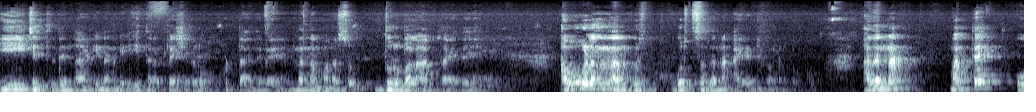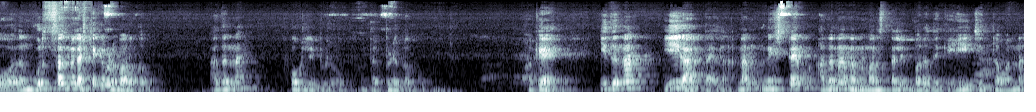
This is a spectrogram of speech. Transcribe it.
ಈ ಚಿತ್ತದಿಂದಾಗಿ ನನಗೆ ಈ ಥರ ಕ್ಲೇಶಗಳು ಕೊಡ್ತಾ ಇದ್ದಾವೆ ನನ್ನ ಮನಸ್ಸು ದುರ್ಬಲ ಆಗ್ತಾ ಇದೆ. ಅವುಗಳನ್ನು ನಾನು ಗುರ್ತ್, ಗುರುತಿಸೋದನ್ನು ಐಡೆಂಟಿಫೈ ಮಾಡಬೇಕು. ಅದನ್ನು ಮತ್ತೆ, ಓ, ಅದನ್ನು ಗುರುತಿಸಾದ್ಮೇಲೆ ಅಷ್ಟಕ್ಕೆ ಬಿಡಬಾರ್ದು. ಅದನ್ನು ಹೋಗಲಿ ಬಿಡು ಅಂತ ಬಿಡಬೇಕು. ಓಕೆ ಇದನ್ನು ಈಗ ಆಗ್ತಾ ಇಲ್ಲ. ನಾನು ನೆಕ್ಸ್ಟ್ ಟೈಮ್ ಅದನ್ನು ನನ್ನ ಮನಸ್ಸಿನಲ್ಲಿ ಬರೋದಕ್ಕೆ ಈ ಚಿತ್ತವನ್ನು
